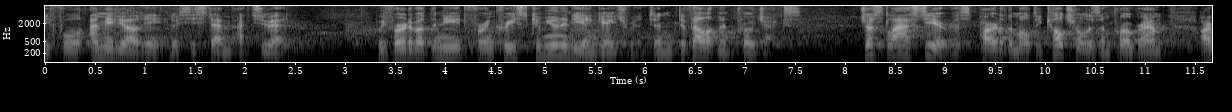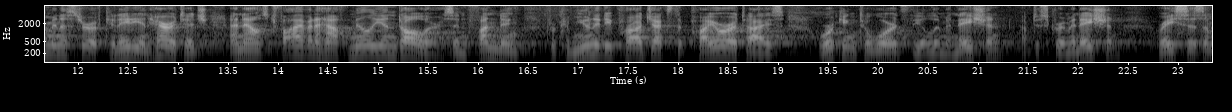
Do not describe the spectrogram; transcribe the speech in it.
il faut améliorer le système actuel. We've heard about the need for increased community engagement and development projects. Just last year, as part of the multiculturalism program, our Minister of Canadian Heritage announced $5.5 million in funding for community projects that prioritize working towards the elimination of discrimination, racism,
